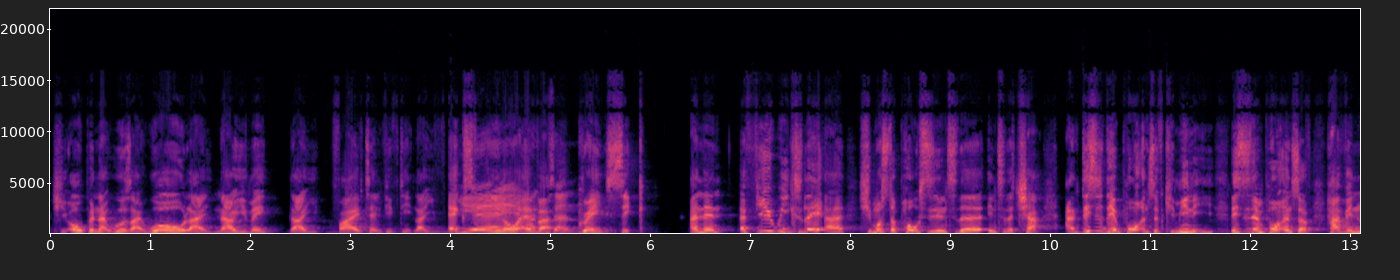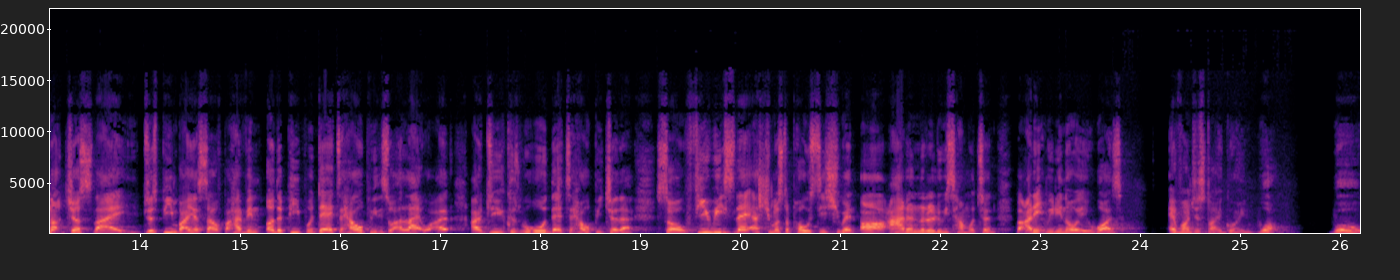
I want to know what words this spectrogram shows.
She opened that, we was like, whoa, like now you've made like five, ten, fifteen, like you've ex, Yeah, you know, whatever. 100%. Great, sick. And then a few weeks later, she must have posted into the into the chat. And this is the importance of community. This is the importance of having not just like just being by yourself, but having other people there to help you. This is what I like what I, I do because we're all there to help each other. So a few weeks later, she must have posted. She went, "Oh, I had another Lewis Hamilton, but I didn't really know what it was." Everyone just started going, "What?" Whoa,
